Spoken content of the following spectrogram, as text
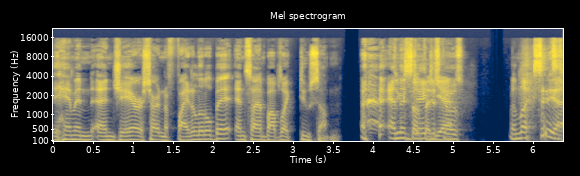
him and and Jay are starting to fight a little bit, and Silent Bob's like, do something, and Do then Jay just yeah. goes and like sits Yeah.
